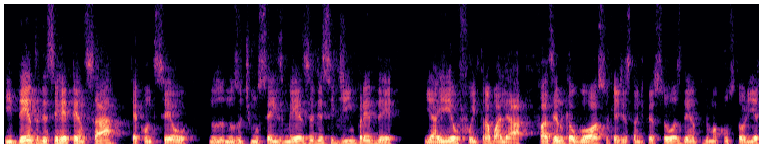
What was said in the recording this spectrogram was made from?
E dentro desse repensar, que aconteceu no, nos últimos seis meses, eu decidi empreender. E aí eu fui trabalhar fazendo o que eu gosto, que é gestão de pessoas, dentro de uma consultoria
